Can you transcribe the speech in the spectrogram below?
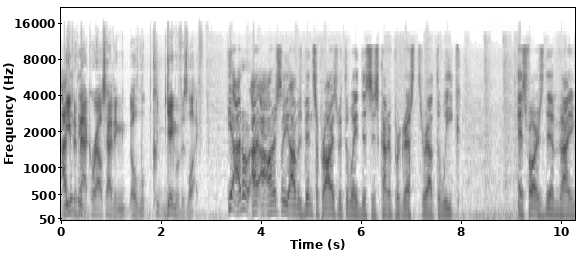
I even think if they- Matt Corral's having a l- game of his life. Yeah, I don't. I, I honestly, I was been surprised with the way this has kind of progressed throughout the week. As far as them, I,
